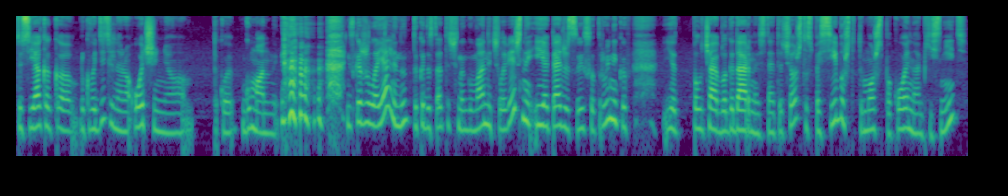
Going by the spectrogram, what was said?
То есть я как а, руководитель, наверное, очень а, такой гуманный. Не скажу лояльный, но такой достаточно гуманный, человечный. И опять же, своих сотрудников я получаю благодарность на этот счет, что спасибо, что ты можешь спокойно объяснить,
